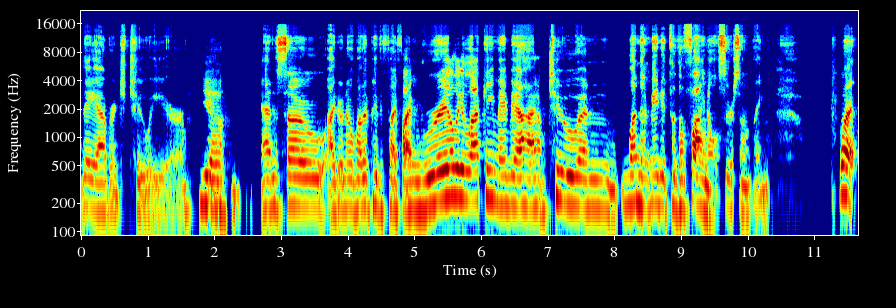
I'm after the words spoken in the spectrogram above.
They average two a year. Yeah. And so I don't know if other people, if I'm really lucky, maybe I have two and one that made it to the finals or something. But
